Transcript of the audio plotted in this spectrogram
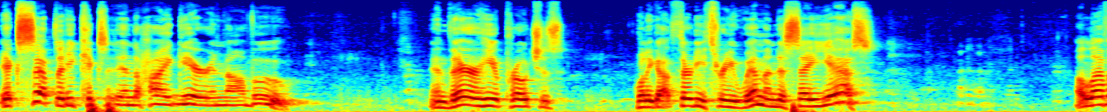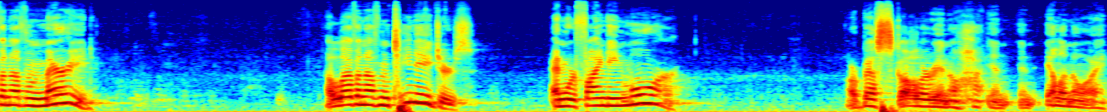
except that he kicks it into high gear in Nauvoo. And there he approaches, well, he got 33 women to say yes. 11 of them married. 11 of them teenagers. And we're finding more. Our best scholar in, Ohio, in, in Illinois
